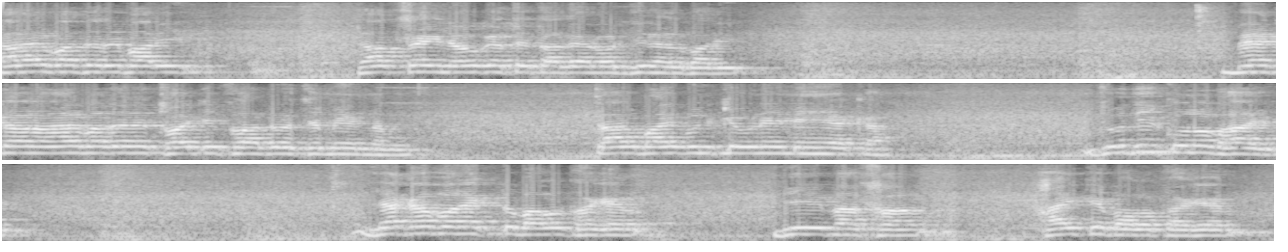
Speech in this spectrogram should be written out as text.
রায়ের বাজারে বাড়ি, রাজশাহী নৌকাতে তাদের অরিজিনাল বাড়ি। মেয়েটা রায়ের বাজারে ছয়টি ফ্ল্যাট রয়েছে মেয়ের নামে। তার ভাই বোন কেউ নেই, মেয়ে একা। যদি কোনো ভাই লেখাপড়া একটু ভালো থাকেন, বিয়ে পাস হন হাইটে ভালো থাকেন,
